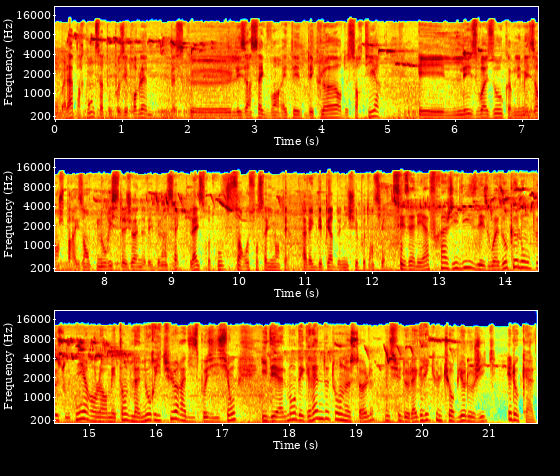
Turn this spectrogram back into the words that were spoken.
Bon, bah là, par contre, ça peut poser problème, parce que les insectes vont arrêter d'éclore, de sortir, et les oiseaux, comme les mésanges par exemple, nourrissent les jeunes avec de l'insecte. Là, ils se retrouvent sans ressources alimentaires, avec des pertes de nichés potentielles. Ces aléas fragilisent les oiseaux que l'on peut soutenir en leur mettant de la nourriture à disposition, idéalement des graines de tournesol issues de l'agriculture biologique et locale.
